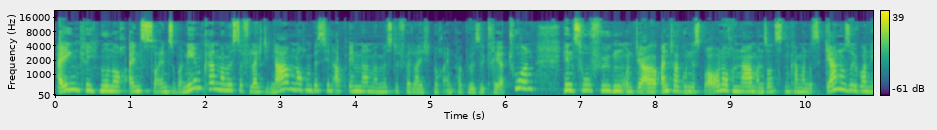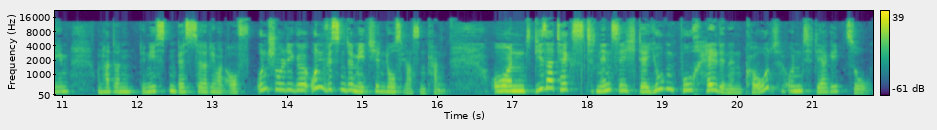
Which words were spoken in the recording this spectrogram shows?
eigentlich nur noch eins zu eins übernehmen kann. Man müsste vielleicht die Namen noch ein bisschen abändern, man müsste vielleicht noch ein paar böse Kreaturen hinzufügen und der Antagonist braucht auch noch einen Namen. Ansonsten kann man das gerne so übernehmen und hat dann den nächsten Bestseller, den man auf unschuldige, unwissende Mädchen loslassen kann. Und dieser Text nennt sich der Jugendbuch Heldinnencode und der geht so.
